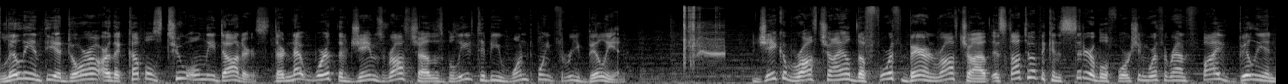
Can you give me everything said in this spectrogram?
Lily and Theodora are the couple's two only daughters. Their net worth of James Rothschild is believed to be 1.3 billion. Jacob Rothschild, the fourth Baron Rothschild, is thought to have a considerable fortune worth around $5 billion.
